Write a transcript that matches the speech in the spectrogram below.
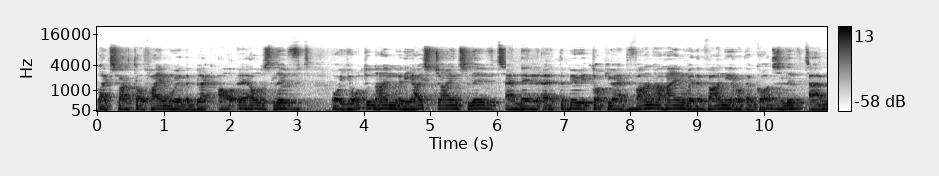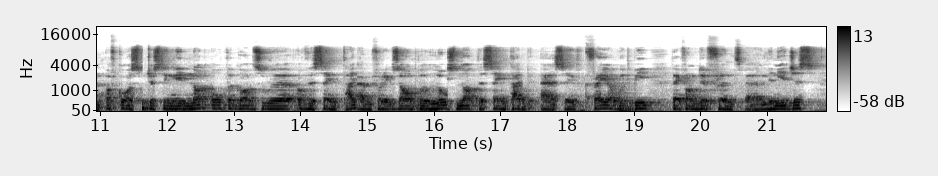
like Svartalfheim, where the black elves lived or Jotunheim, where the ice giants lived, and then at the very top you had Vanaheim, where the Vanir or the gods lived. Um, of course, interestingly, not all the gods were of the same type. Um, for example, Loki is not the same type as if Freya would be. They're from different uh, lineages.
